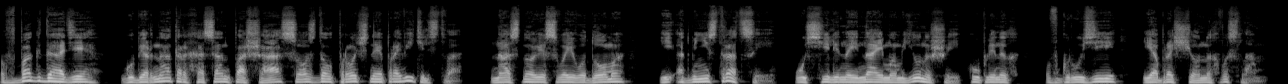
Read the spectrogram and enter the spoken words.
В Багдаде губернатор Хасан Паша создал прочное правительство на основе своего дома и администрации, усиленной наймом юношей, купленных в Грузии и обращенных в ислам.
